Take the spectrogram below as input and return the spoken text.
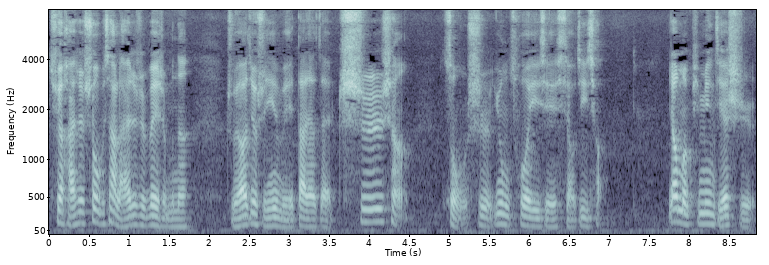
却还是瘦不下来，这是为什么呢？主要就是因为大家在吃上总是用错一些小技巧。要么拼命节食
